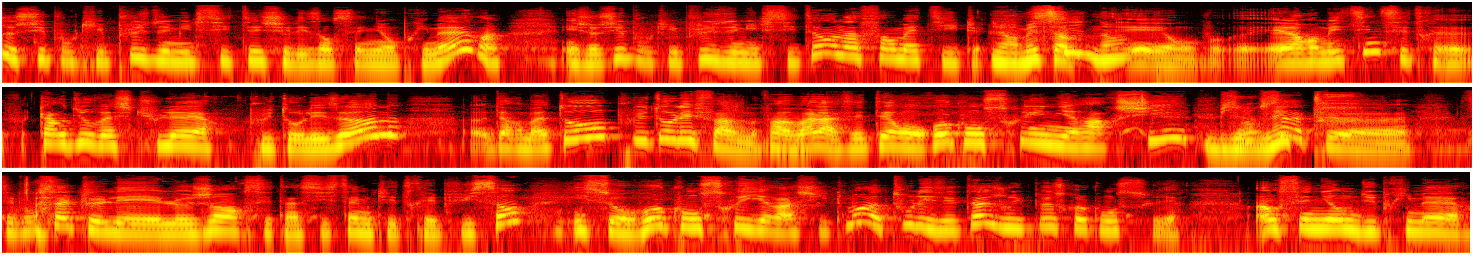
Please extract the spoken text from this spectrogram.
je suis pour qu'il y ait plus de mixité chez les enseignants primaires, et je suis pour qu'il y ait plus de mixité en informatique. Et en médecine, Ça- hein. et, on- et alors en médecine, c'est très cardiovasculaire, plutôt les hommes, euh, dermato, plutôt les femmes. Enfin voilà, c'était on reconstruit une hiérarchie. C'est pour ça Bien-être. que, c'est pour ça que les- le genre, c'est un système qui est très puissant. Il se reconstruit hiérarchiquement à tous les étages où il peut se reconstruire. Enseignante du primaire,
